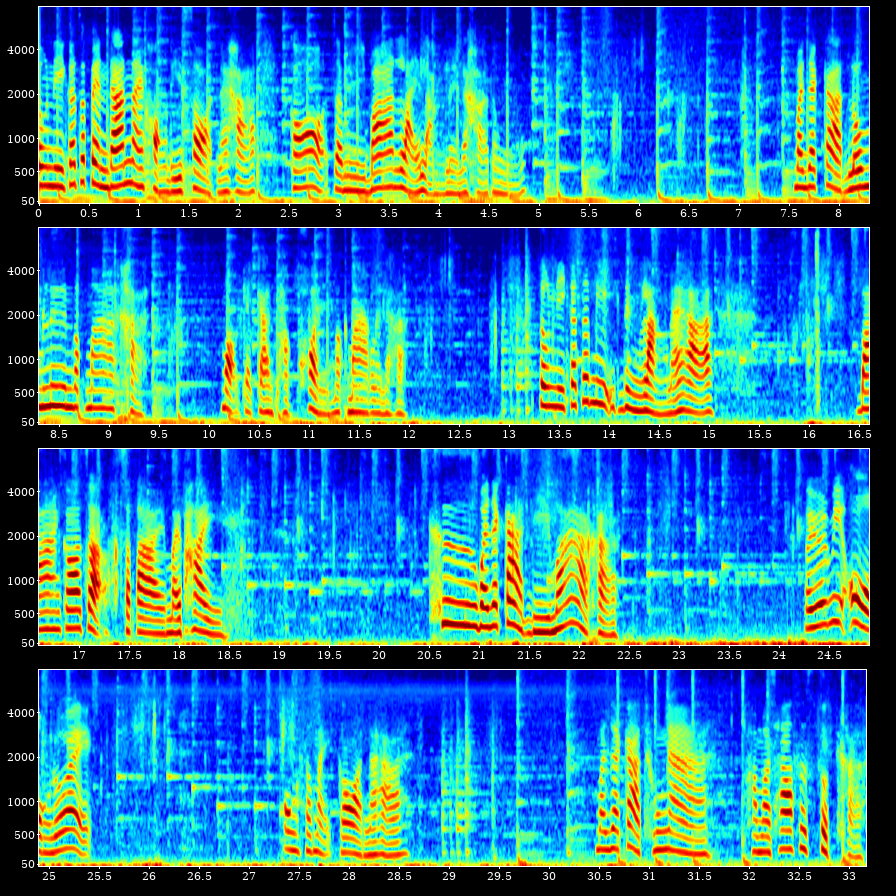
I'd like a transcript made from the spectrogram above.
ตรงนี้ก็จะเป็นด้านในของรีสอร์ทนะคะ ก็จะมีบ้านหลายหลังเลยนะคะ ตรงนี้ บรรยากาศร่มรื่นมากๆค่ะ เหมาะแก่การพักผ่อนมากๆเลยนะคะ ตรงนี้ก็จะมีอีกหนึ่งหลังนะคะ บ้านก็จะสไตล์ไม้ไผ่ คือบรรยากาศดีมากค่ะเฮ้ยมันมีโอ่งด้วยโอ่งสมัยก่อนนะคะ บรรยากาศทุ่งนา ธรรมชาติสุดๆ ค่ะ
